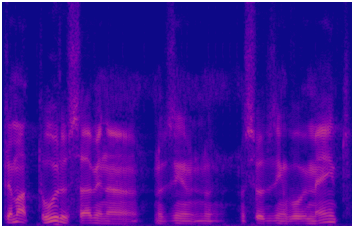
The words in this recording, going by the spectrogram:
prematuro, sabe, na, no, no, no seu desenvolvimento.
